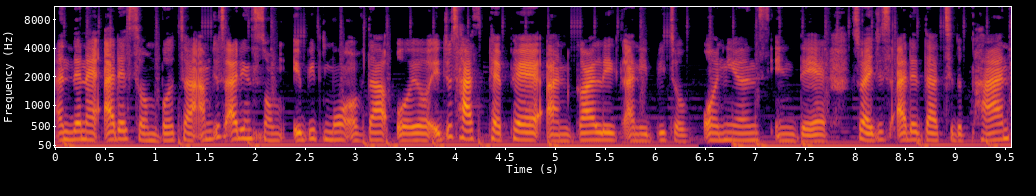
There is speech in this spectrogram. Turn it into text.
and then I added some butter. I'm just adding some a bit more of that oil. It just has pepper and garlic and a bit of onions in there. So I just added that to the pan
